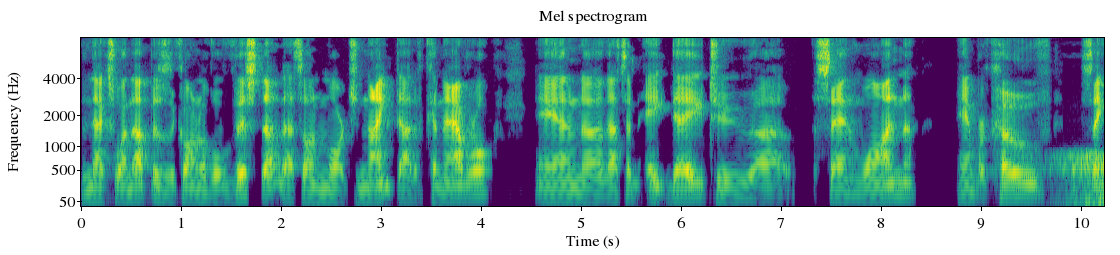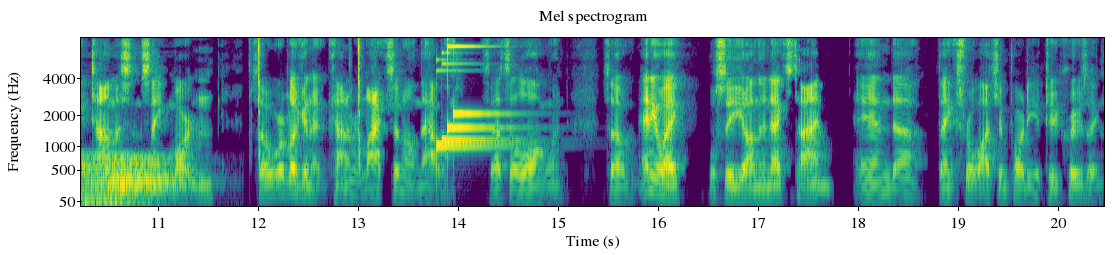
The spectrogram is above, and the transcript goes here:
The next one up is the Carnival Vista. That's on March 9th out of Canaveral and uh, that's an eight day to uh, San Juan, Amber Cove, St. Thomas, and St. Martin. So we're looking at kind of relaxing on that one. So that's a long one. So anyway, we'll see you on the next time. And uh, thanks for watching Party of Two Cruising.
